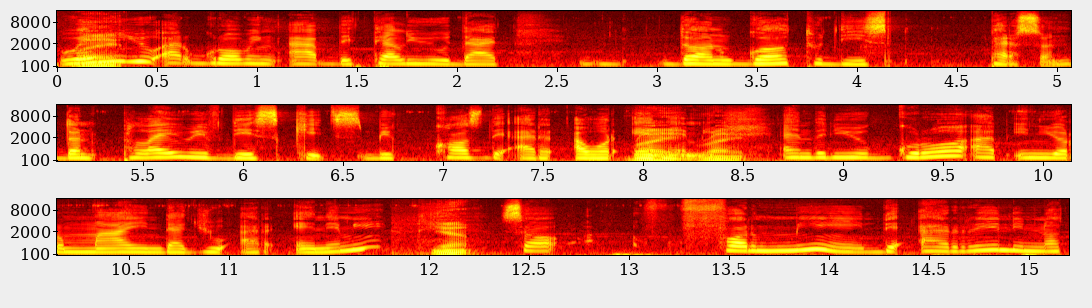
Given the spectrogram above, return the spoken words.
When Right. you are growing up, they tell you that don't go to this person, don't play with these kids because they are our Right, enemy. right. And then you grow up in your mind that you are enemy. Yeah. So for me, they are really not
